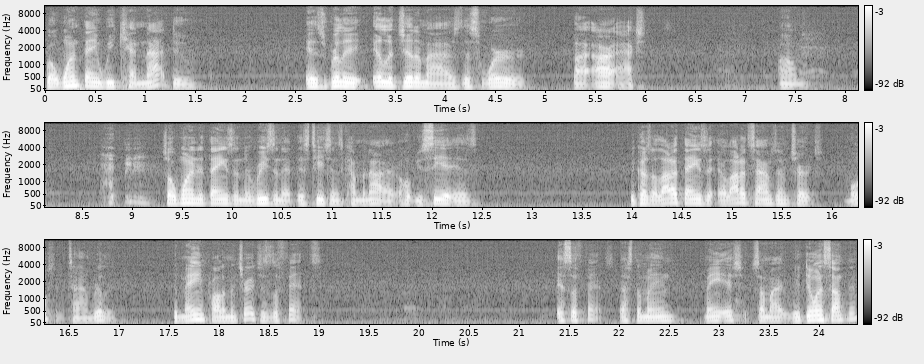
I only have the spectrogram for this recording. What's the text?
But one thing we cannot do is really illegitimize this word by our actions. Um, so one of the things and the reason that this teaching is coming out, I hope you see it, is because a lot of things, a lot of times in church, most of the time really, the main problem in church is offense. It's offense. That's the main main issue. Somebody we're doing something.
